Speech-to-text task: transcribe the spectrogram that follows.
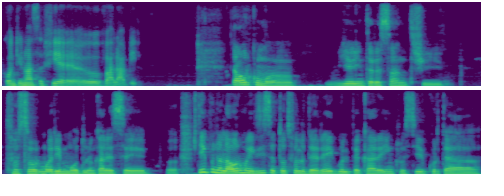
continua să fie uh, valabil. Da, oricum uh, e interesant și o să urmărim modul în care se. Uh, știi, până la urmă există tot felul de reguli pe care inclusiv Curtea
